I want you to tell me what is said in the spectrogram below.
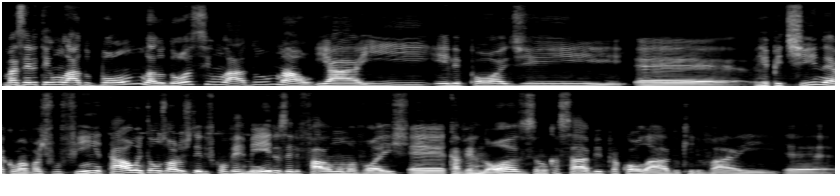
mas ele tem um lado bom, um lado doce e um lado mal. E aí ele pode é, repetir, né, com uma voz fofinha e tal, então os olhos dele ficam vermelhos, ele fala numa voz é, cavernosa, você nunca sabe para qual lado que ele vai é,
